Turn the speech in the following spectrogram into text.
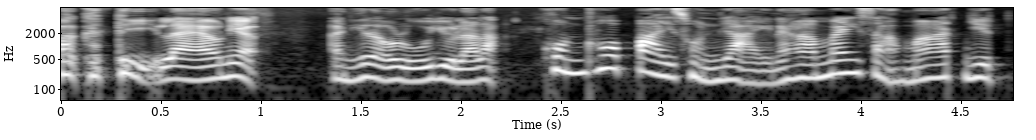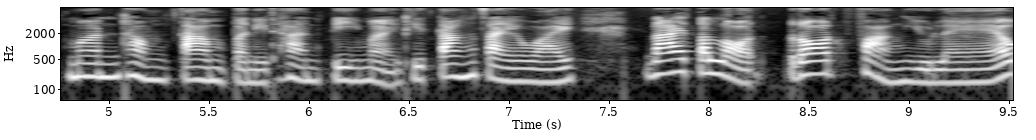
ปกติแล้วเนี่ย อันนี้เรารู้อยู่แล้วล่ะ คนทั่วไปส่วนใหญ่นะคะ ไม่สามารถยึดมั่นทำตามปณิธานปีใหม่ที่ตั้งใจไว้ ได้ตลอดรอดฝั่งอยู่แล้ว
